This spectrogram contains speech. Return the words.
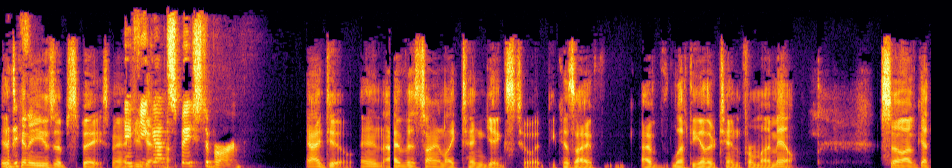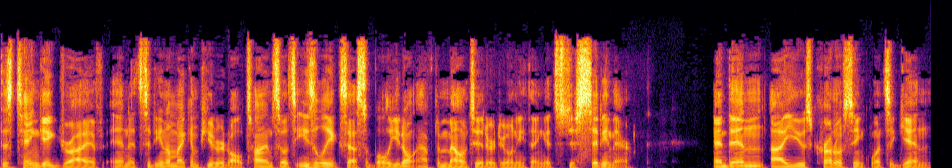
it's going to use up space, man. If, if you, you got, got space to burn. I do, and I've assigned like 10 gigs to it because I've I've left the other 10 for my mail. So I've got this 10 gig drive and it's sitting on my computer at all times. So it's easily accessible. You don't have to mount it or do anything. It's just sitting there. And then I use ChronoSync once again.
